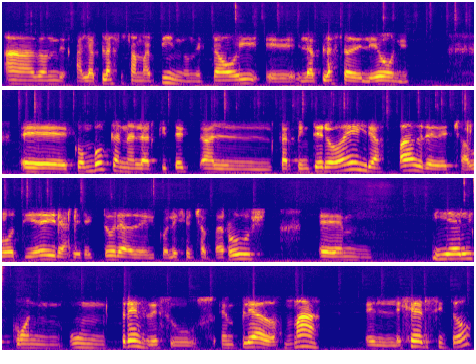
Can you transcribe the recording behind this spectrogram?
a donde a la Plaza San Martín, donde está hoy eh, la Plaza de Leones. Eh, convocan al arquitecto, al carpintero Eiras, padre de Chaboti Eiras, directora del Colegio Chaparrush, em, y él con un tres de sus empleados más el ejército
